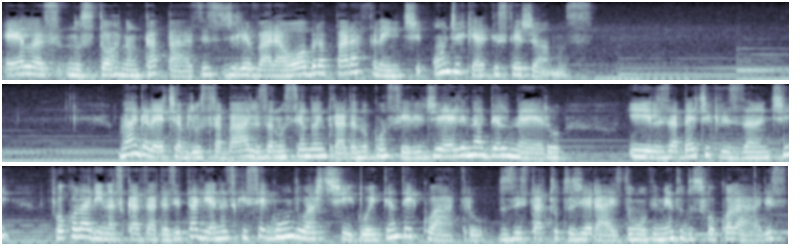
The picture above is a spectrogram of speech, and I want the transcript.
Elas nos tornam capazes de levar a obra para a frente, onde quer que estejamos. Margaret abriu os trabalhos anunciando a entrada no conselho de Helena Del Nero e Elizabeth Crisante focolarinas casadas italianas que, segundo o artigo 84 dos Estatutos Gerais do Movimento dos Focolares,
